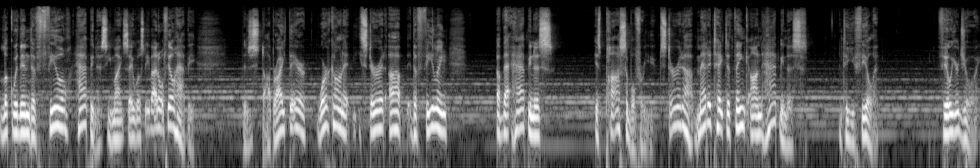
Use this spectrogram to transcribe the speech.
Look within to feel happiness. You might say, Well, Steve, I don't feel happy. Then just stop right there. Work on it. Stir it up. The feeling of that happiness is possible for you. Stir it up. Meditate to think on happiness until you feel it. Feel your joy.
